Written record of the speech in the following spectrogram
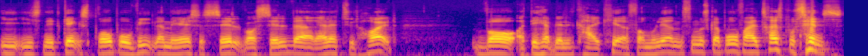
i, i sådan et gængs sprogbrug hviler mere i sig selv, hvor selvværd er relativt højt, hvor, og det her bliver lidt karikeret formuleret, men som måske har brug for 50%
